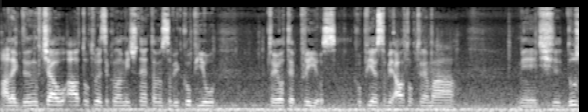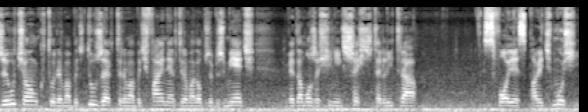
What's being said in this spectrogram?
ale gdybym chciał auto, które jest ekonomiczne, to bym sobie kupił Toyota Prius. Kupiłem sobie auto, które ma mieć duży uciąg, które ma być duże, które ma być fajne, które ma dobrze brzmieć. Wiadomo, że silnik 6-4 litra swoje spalić musi,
